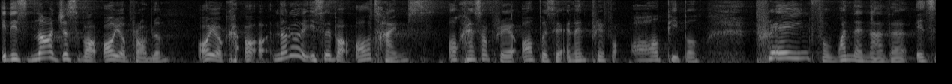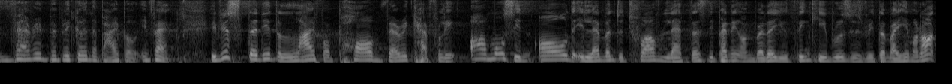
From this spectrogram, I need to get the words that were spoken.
It is not just about all your problem, all your no no. It's about all times, all kinds of prayer, all person, and then pray for all people. Praying for one another is very biblical in the Bible. In fact, if you study the life of Paul very carefully, almost in all the 11 to 12 letters, depending on whether you think Hebrews is written by him or not,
